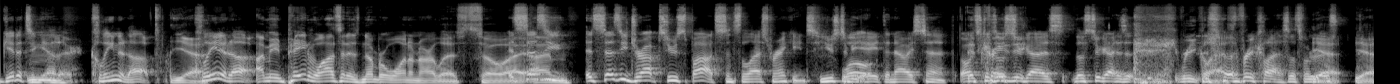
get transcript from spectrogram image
get it together. Clean it up. Mm. Yeah. Clean it up. I mean, Peyton Watson is number one on our list. So it I, says I'm- he it says he dropped two spots since the last rankings. He used to Well, be eighth and now he's tenth. Oh, it's because those two guys, those two guys Reclass. reclass. That's what it yeah, is. yeah.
